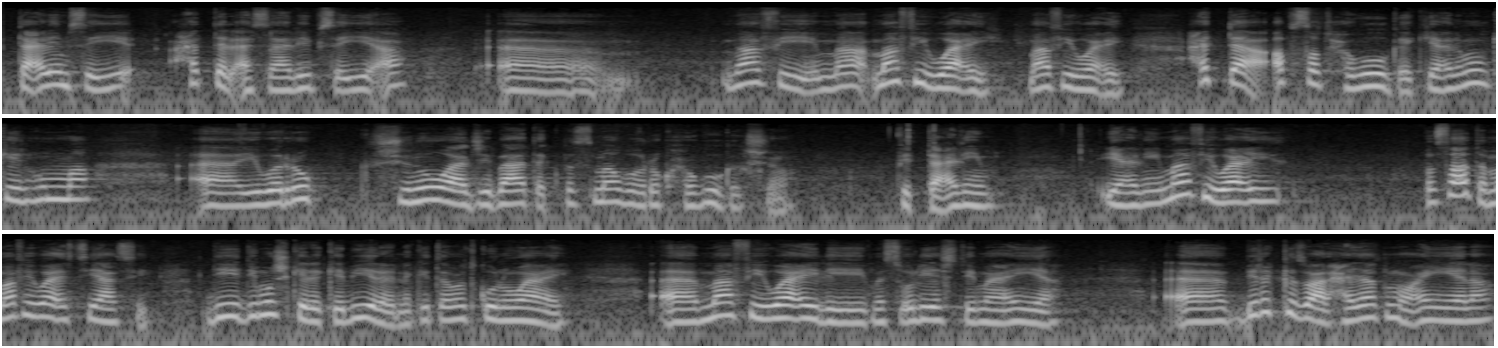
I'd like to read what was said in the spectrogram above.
التعليم سيء حتى الأساليب سيئة. ما في ما ما في وعي ما في وعي. حتى أبسط حقوقك يعني ممكن هم آه، يوروك شنو واجباتك بس ما بوروك حقوقك شنو في التعليم. يعني ما في وعي ببساطة ما في وعي سياسي. دي دي مشكلة كبيرة إنك أنت ما تكون واعي. آه، ما في وعي لمسؤولية اجتماعية. آه، بيركزوا على حاجات معينة.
